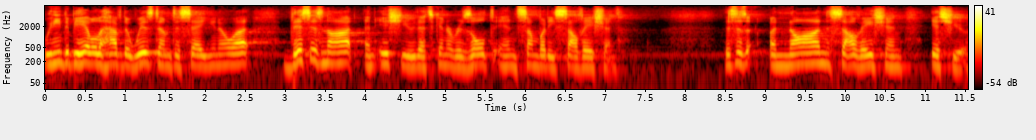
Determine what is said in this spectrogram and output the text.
We need to be able to have the wisdom to say, you know what? This is not an issue that's going to result in somebody's salvation. This is a non salvation issue.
